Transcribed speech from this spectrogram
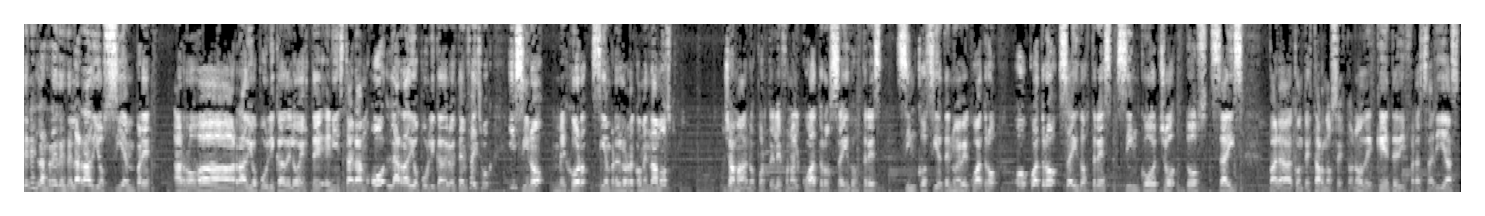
Tenés las redes de la radio siempre, arroba Radio Pública del Oeste en Instagram o la Radio Pública del Oeste en Facebook. Y si no, mejor, siempre lo recomendamos, Llámanos por teléfono al 4623-5794 o 4623-5826 para contestarnos esto, ¿no? ¿De qué te disfrazarías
